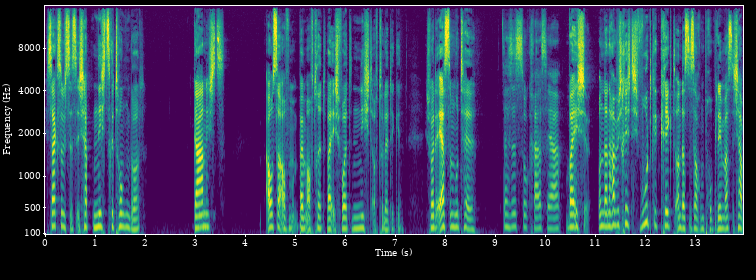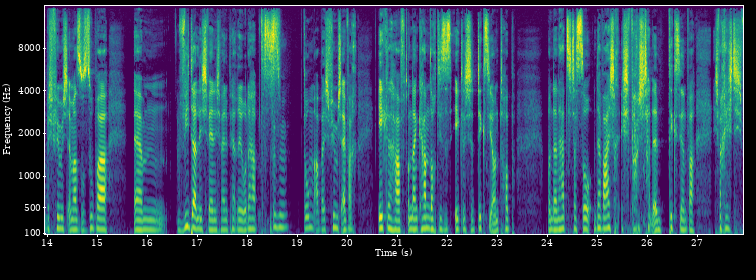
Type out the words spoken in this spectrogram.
ich sag's so wie es ist, ich habe nichts getrunken dort. Gar nichts. Außer auf, beim Auftritt, weil ich wollte nicht auf Toilette gehen. Ich wollte erst im Hotel. Das ist so krass, ja. Weil ich, und dann habe ich richtig Wut gekriegt und das ist auch ein Problem, was ich habe. Ich fühle mich immer so super ähm, widerlich, wenn ich meine Periode habe. Das ist dumm, aber ich fühle mich einfach ekelhaft. Und dann kam doch dieses eklige Dixie on top. Und dann hat sich das so, da war ich, ich war- stand im Dixie und war, ich war richtig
